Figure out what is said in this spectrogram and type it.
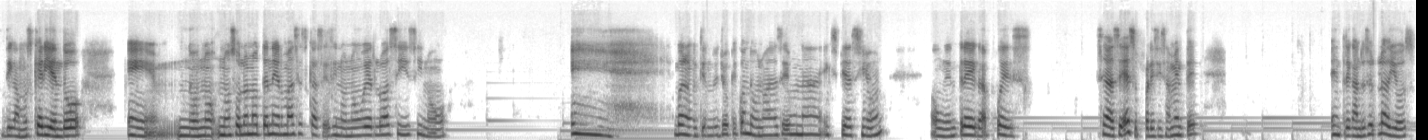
digamos, queriendo eh, no, no, no solo no tener más escasez, sino no verlo así, sino... Eh, bueno, entiendo yo que cuando uno hace una expiación o una entrega, pues se hace eso, precisamente entregándoselo a Dios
